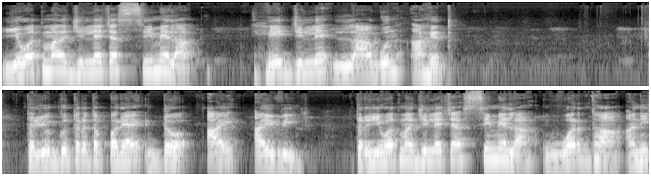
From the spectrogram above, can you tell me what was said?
यवतमाळ जिल्ह्याच्या सीमेला हे जिल्हे लागून आहेत? तर योग्य उत्तर होतं पर्याय ड आय आय व्ही. तर यवतमाळ जिल्ह्याच्या सीमेला वर्धा आणि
